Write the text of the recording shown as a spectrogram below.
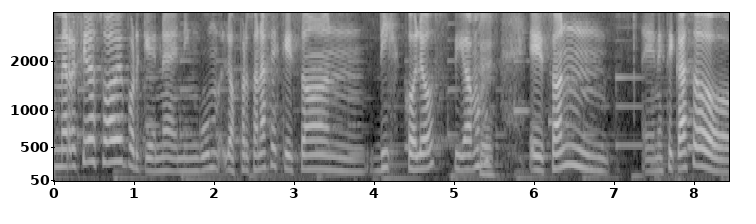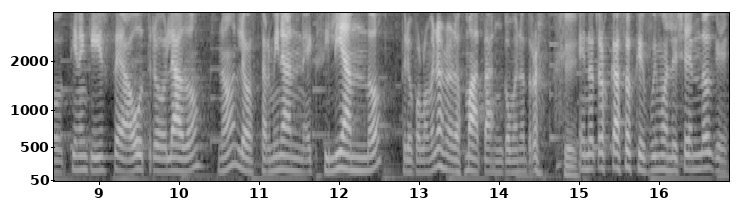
me refiero a suave porque no- ningún, los personajes que son díscolos, digamos, Sí. eh, son, en este caso, tienen que irse a otro lado, ¿no? Los terminan exiliando, pero por lo menos no los matan, como en otros, Sí. en otros casos que fuimos leyendo, que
